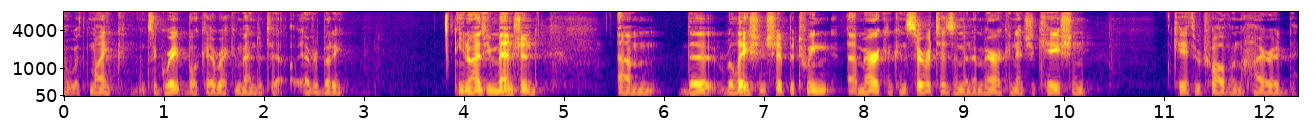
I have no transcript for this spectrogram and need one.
uh, with Mike. It's a great book. I recommend it to everybody. You know, as you mentioned, um, the relationship between American conservatism and American education, K through 12 and higher ed,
